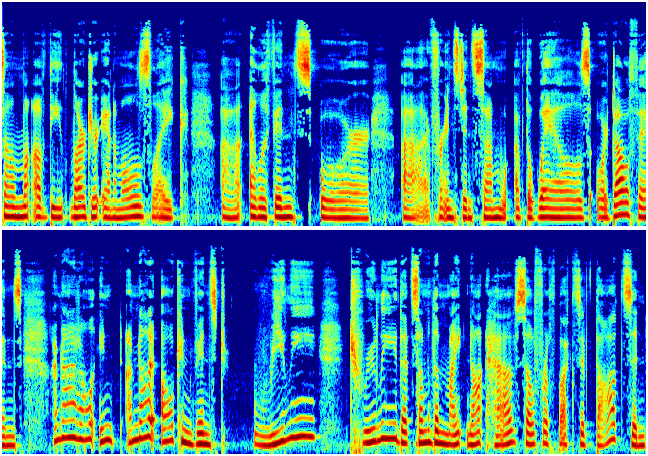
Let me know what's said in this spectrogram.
some of the larger animals, like uh, elephants or uh, for instance, some of the whales or dolphins, I'm not at all in, I'm not at all convinced really truly that some of them might not have self-reflexive thoughts and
